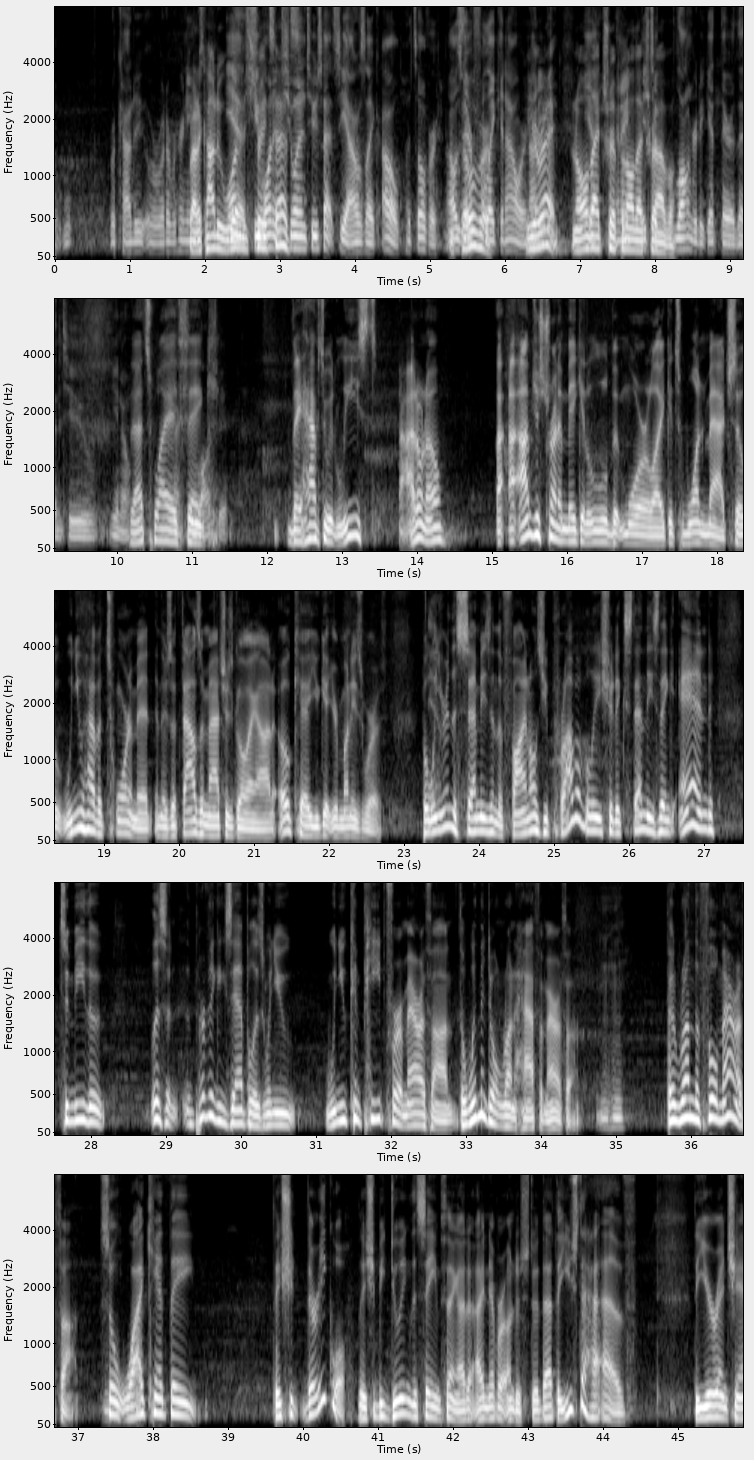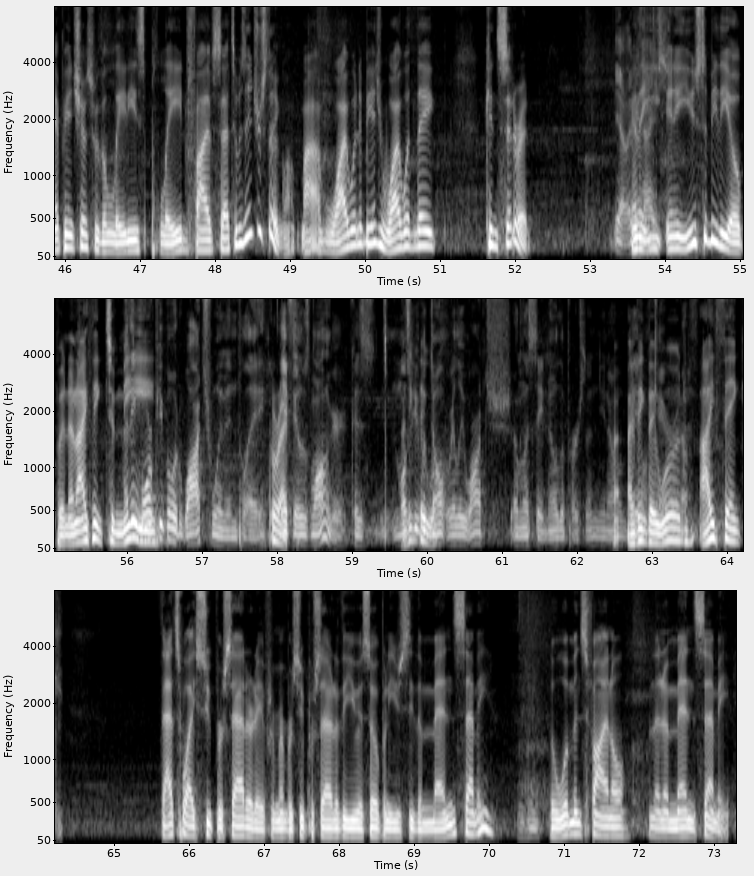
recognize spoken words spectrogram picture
Rakandu or whatever her name. is. Won Yeah, in she straight won. sets. She won in two sets. Yeah, I was like, oh, it's over. I was It's there over. for like an hour. You're right. even- And all that trip and I- all that it travel. Took longer to get there than to you know. That's why I actually think it. they have to at least i don't know I, I- i'm just trying to make it a little bit more like it's one match so when you have a tournament and there's a thousand matches going on okay you get your money's worth But when Yeah. you're in the semis and the finals, you probably should extend these things. And to me, the listen, the perfect example is when you when you compete for a marathon, the women don't run half a marathon. Mm-hmm. They run the full marathon. So mm-hmm. why can't they? They should. They're equal. They should be doing the same thing. I, I never understood that. They used to have the year-end championships where the ladies played five sets. It was interesting. Why why wouldn't it be interesting? Why wouldn't they consider it? Yeah, that'd And be it, nice. and it used to be the Open, and I think to me, I think more people would watch women play Correct. if it was longer because most people don't really watch unless they know the person. You know, I think they would. enough. I think that's why Super Saturday, if you remember Super Saturday, the U.S. Open, you see the men's semi, Mm-hmm. the women's final, and then a men's semi.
